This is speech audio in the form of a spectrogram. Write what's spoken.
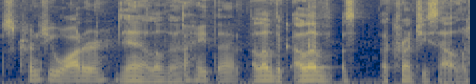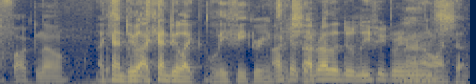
just crunchy water. yeah, I love that. I hate that. I love the I love a crunchy Oh, salad. fuck no. I can't do I can't do like leafy greens. I can. I'd rather do leafy greens. Nah, I don't like that.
